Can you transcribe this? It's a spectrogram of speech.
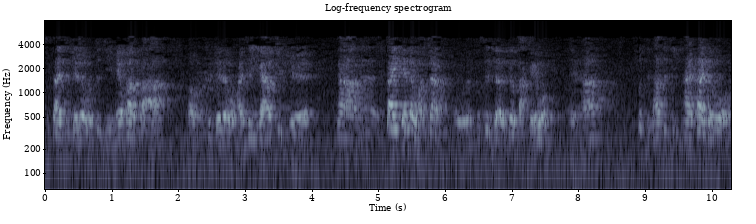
实在是觉得我自己没有办法，哦，就觉得我还是应该要拒绝。那在一天的晚上，我的服侍者就打给我，哎，他不止他自己，他还带着我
